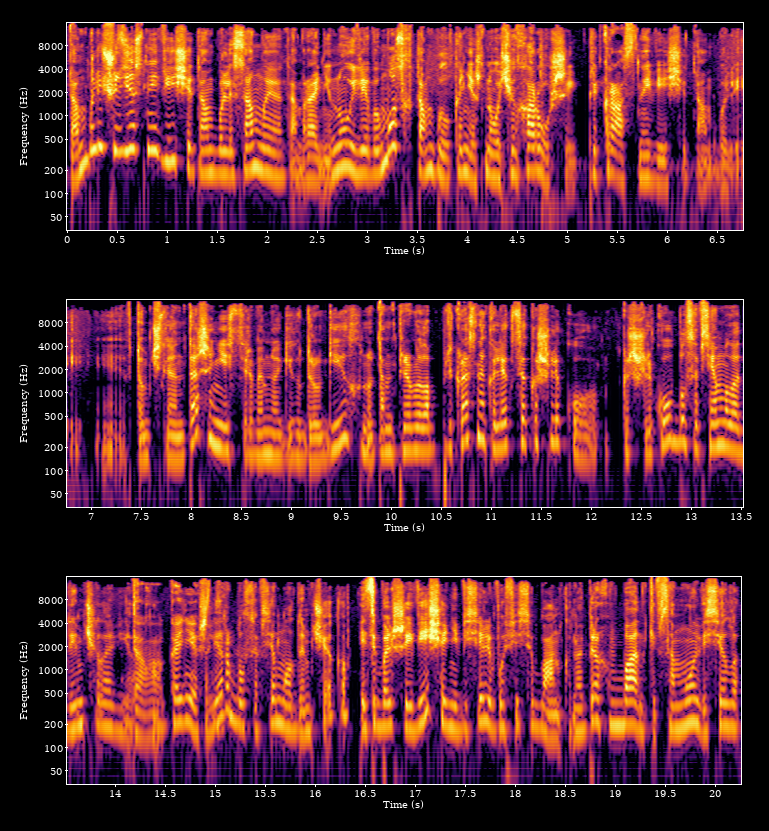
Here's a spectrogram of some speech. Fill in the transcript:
там были чудесные вещи, там были самые там ранние. Ну, и левый мозг там был, конечно, очень хороший, прекрасные вещи там были, в том числе Наташа Нестерова и многих других. Но там, например, была прекрасная коллекция Кошелякова. Кошеляков был совсем молодым человеком. Да, конечно. Валера был совсем молодым человеком. Эти большие вещи, они висели в офисе банка. Но, во-первых, в банке в самом висело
